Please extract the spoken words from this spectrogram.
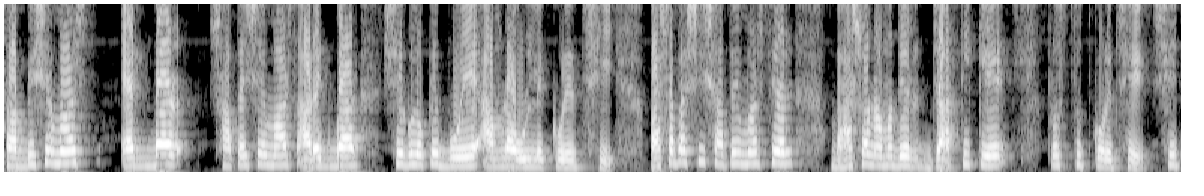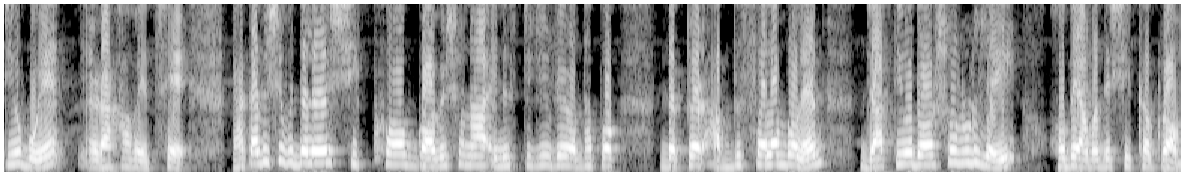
ছাব্বিশে মার্চ একবার সাতাশে মার্চ আরেকবার সেগুলোকে বইয়ে আমরা উল্লেখ করেছি। পাশাপাশি সাতই মার্চের ভাষণ আমাদের জাতিকে প্রস্তুত করেছে, সেটিও বইয়ে রাখা হয়েছে। ঢাকা বিশ্ববিদ্যালয়ের শিক্ষক, গবেষণা ইনস্টিটিউটের অধ্যাপক ডক্টর আব্দুল সালাম বলেন, জাতীয় দর্শন অনুযায়ী হবে আমাদের শিক্ষাক্রম।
